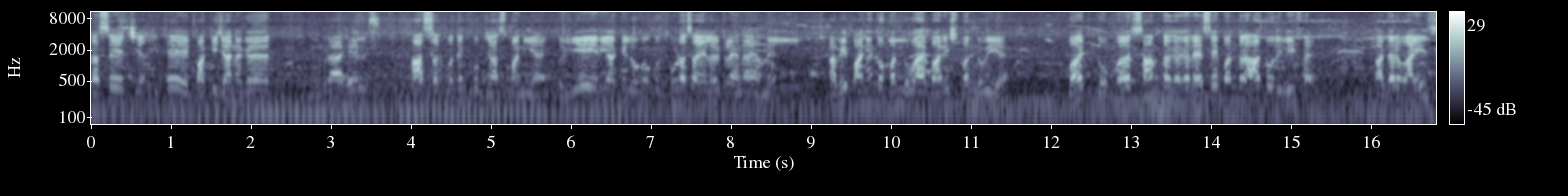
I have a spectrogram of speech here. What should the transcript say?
तसेच इथे पाकिजानगर मुमरा हिल्स, हा सबमध्ये खूप जास्त पानी है तो ये एरिया के लोगों को थोड़ा सा अलर्ट रहना है हमें। अभी पानी तो बंद हुआ है, बारिश बंद हुई है। बट दोपहर शाम तक अगर ऐसे बंद रहा तो रिलीफ है। अदरवाइज़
